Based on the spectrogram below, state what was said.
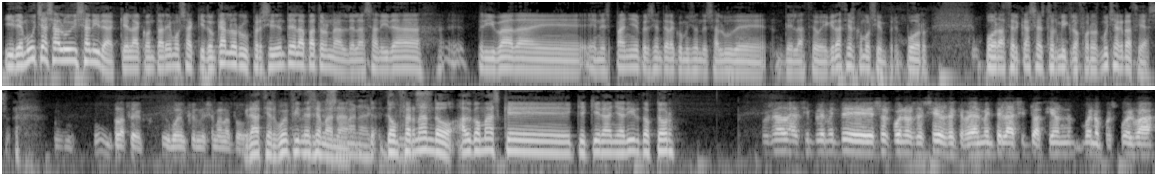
Y de mucha salud y sanidad, que la contaremos aquí. Don Carlos Ruz, presidente de la patronal de la sanidad eh, privada en España y presidente de la Comisión de Salud de, la COE. Gracias, como siempre, por, por acercarse a estos micrófonos. Muchas gracias. Un placer y buen fin de semana a todos. Gracias, buen fin de semana. Don Fernando, ¿algo más que quiera añadir, doctor? Pues nada, simplemente esos buenos deseos de que realmente la situación, bueno, pues vuelva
